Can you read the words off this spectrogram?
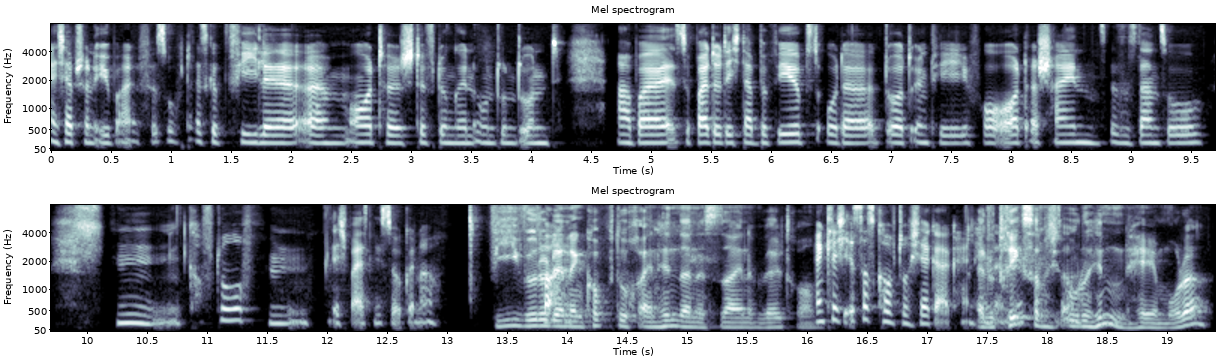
Ich habe schon überall versucht. Es gibt viele ähm, Orte, Stiftungen und, und, und. Aber sobald du dich da bewirbst oder dort irgendwie vor Ort erscheinst, ist es dann so, hm, Kopftuch? Hm, ich weiß nicht so genau. Wie würde denn dein Kopftuch ein Hindernis sein im Weltraum? Eigentlich ist das Kopftuch ja gar kein Hindernis. Ja, du trägst doch nicht so. ohnehin einen Helm, oder?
